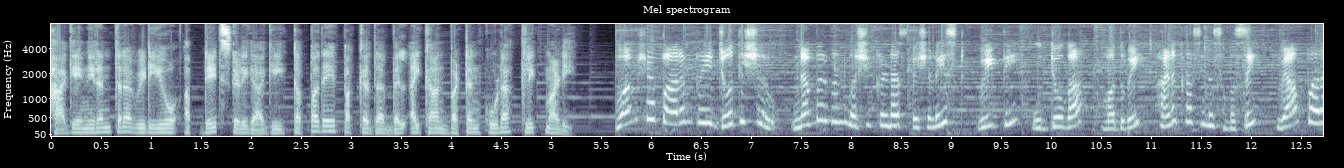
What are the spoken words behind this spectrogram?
ಹಾಗೆ ನಿರಂತರ ವಿಡಿಯೋ ಅಪ್ಡೇಟ್ಸ್ಗಳಿಗಾಗಿ ತಪ್ಪದೇ ಪಕ್ಕದ ಬೆಲ್ ಐಕಾನ್ ಬಟನ್ ಕೂಡ ಕ್ಲಿಕ್ ಮಾಡಿ. ವಂಶ ಪಾರಂಪರಿ ಜ್ಯೋತಿಷ್ಯರು ನಂಬರ್ ಒನ್ ವಶೀಕರಣ ಸ್ಪೆಷಲಿಸ್ಟ್ ವೃತ್ತಿ ಉದ್ಯೋಗ ಮದುವೆ ಹಣಕಾಸಿನ ಸಮಸ್ಯೆ ವ್ಯಾಪಾರ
